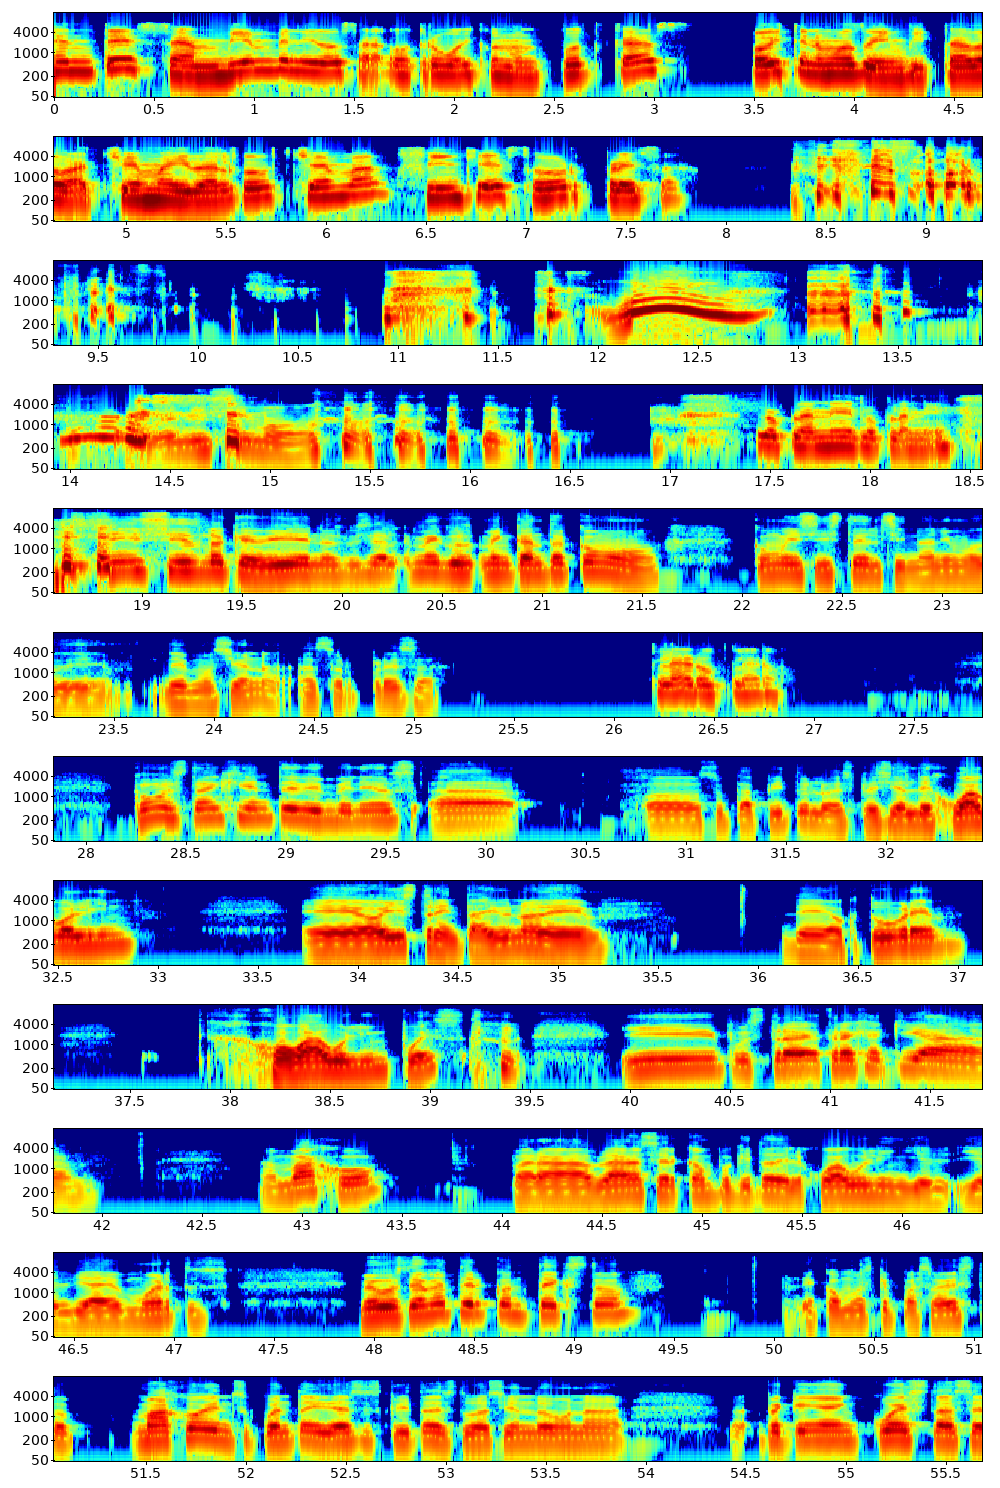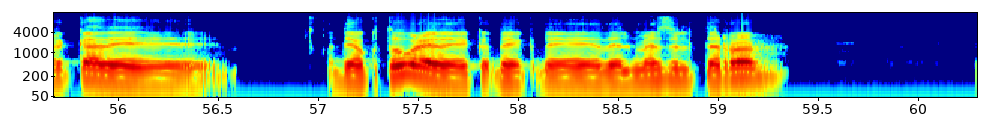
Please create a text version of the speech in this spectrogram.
Gente, sean bienvenidos a Otro Güey con un podcast. Hoy tenemos de invitado a Chema Hidalgo. Chema, finge sorpresa. Finge sorpresa. ¡Woo! Buenísimo. Lo planeé, lo planeé. Sí, sí, es lo que vi en especial. Me, me encantó cómo, cómo hiciste el sinónimo de, de emoción a, a sorpresa. Claro, claro. ¿Cómo están, gente? Bienvenidos a su capítulo especial de Juagolín. Eh, hoy es 31 de, de octubre. Juagolín, pues. Y pues tra- traje aquí a, a Majo para hablar acerca un poquito del Juagolín y el, y el Día de Muertos. Me gustaría meter contexto de cómo es que pasó esto. Majo en su cuenta de ideas escritas estuvo haciendo una pequeña encuesta acerca de, de octubre, de- de- de- del mes del terror.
